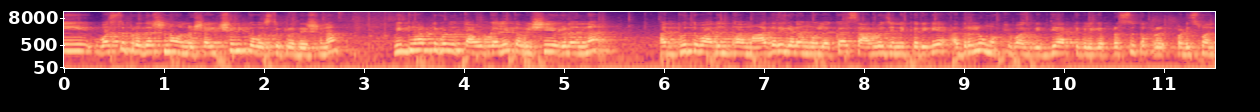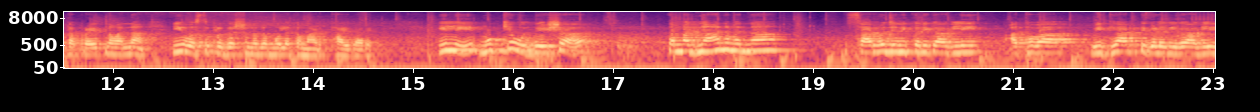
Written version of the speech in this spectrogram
ಈ ವಸ್ತು ಪ್ರದರ್ಶನ ಒಂದು ಶೈಕ್ಷಣಿಕ ವಸ್ತು ಪ್ರದರ್ಶನ. ವಿದ್ಯಾರ್ಥಿಗಳು ತಾವು ಕಲಿತ ವಿಷಯಗಳನ್ನು ಅದ್ಭುತವಾದಂಥ ಮಾದರಿಗಳ ಮೂಲಕ ಸಾರ್ವಜನಿಕರಿಗೆ, ಅದರಲ್ಲೂ ಮುಖ್ಯವಾಗಿ ವಿದ್ಯಾರ್ಥಿಗಳಿಗೆ ಪ್ರಸ್ತುತ ಪಡಿಸುವಂಥ ಪ್ರಯತ್ನವನ್ನು ಈ ವಸ್ತು ಪ್ರದರ್ಶನದ ಮೂಲಕ ಮಾಡ್ತಾ ಇದ್ದಾರೆ. ಇಲ್ಲಿ ಮುಖ್ಯ ಉದ್ದೇಶ, ತಮ್ಮ ಜ್ಞಾನವನ್ನು ಸಾರ್ವಜನಿಕರಿಗಾಗಲಿ ಅಥವಾ ವಿದ್ಯಾರ್ಥಿಗಳಿಗಾಗಲಿ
